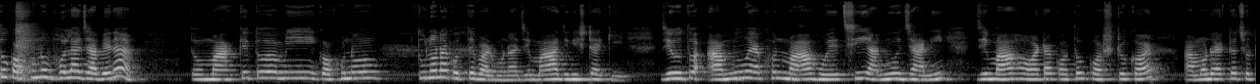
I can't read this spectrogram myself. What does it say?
তো কখনো ভোলা যাবে না। তো মাকে তো আমি কখনো তুলনা করতে পারব না যে মা জিনিসটা কি। যেহেতু আমিও এখন মা হয়েছি, আমিও জানি যে মা হওয়াটা কত কষ্টকর। আমারও একটা ছোট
